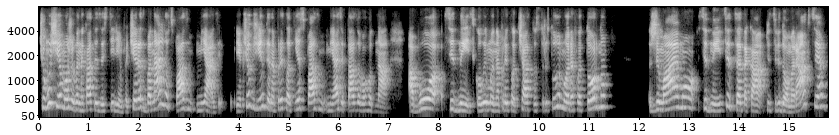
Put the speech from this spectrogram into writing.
Чому ще може виникати застій лімфи? Через банально спазм м'язів. Якщо в жінки, наприклад, є спазм м'язів тазового дна або сідниць, коли ми, наприклад, часто стресуємо, рефлекторно зжимаємо сідниці, це така підсвідома реакція.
